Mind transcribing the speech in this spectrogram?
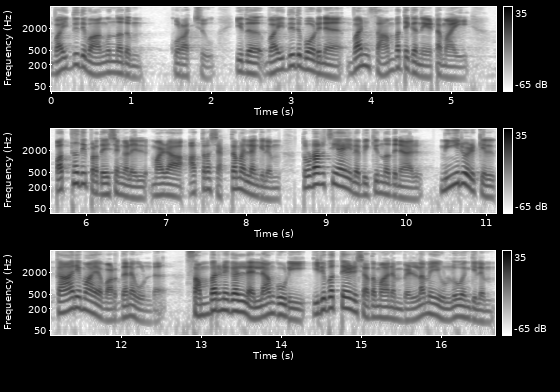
വൈദ്യുതി വാങ്ങുന്നതും കുറച്ചു. ഇത് വൈദ്യുതി ബോർഡിന് വൻ സാമ്പത്തിക നേട്ടമായി. പദ്ധതി പ്രദേശങ്ങളിൽ മഴ അത്ര ശക്തമല്ലെങ്കിലും തുടർച്ചയായി ലഭിക്കുന്നതിനാൽ നീരൊഴുക്കിൽ കാര്യമായ വർധനവുണ്ട്. സംഭരണികളിലെല്ലാം കൂടി ഇരുപത്തേഴ് ശതമാനം വെള്ളമേയുള്ളൂവെങ്കിലും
